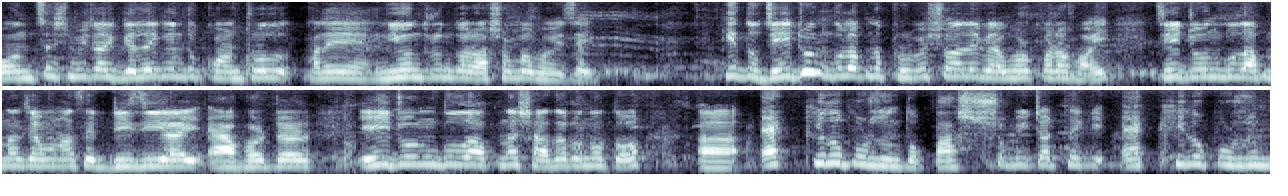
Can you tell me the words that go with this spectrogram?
পঞ্চাশ মিটার গেলে কিন্তু কন্ট্রোল মানে নিয়ন্ত্রণ করা অসম্ভব হয়ে যায়। কিন্তু যেই ড্রোনগুলো আপনার প্রফেশনালি ব্যবহার করা হয়, যেই ড্রোনগুলো আপনার যেমন আছে ডিজিআই অ্যাভার্টার এই ড্রোনগুলো আপনার সাধারণত এক কিলো পর্যন্ত, পাঁচশো মিটার থেকে এক কিলো পর্যন্ত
